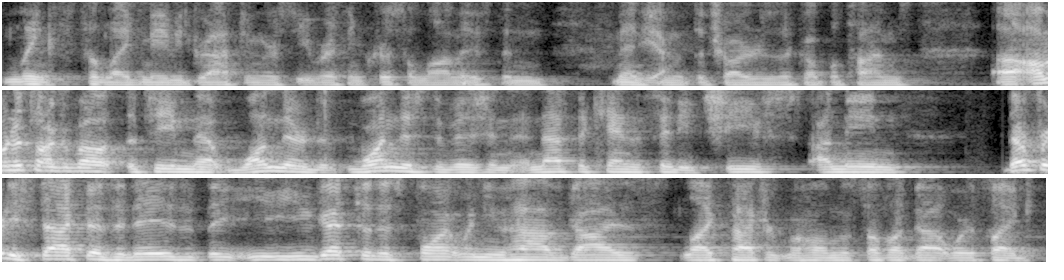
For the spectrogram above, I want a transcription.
links to like maybe drafting receiver. I think Chris Olave has been mentioned yeah. with the Chargers a couple times. Uh, I'm going to talk about the team that won their won this division, and that's the Kansas City Chiefs. I mean, they're pretty stacked as it is. You, get to this point when you have guys like Patrick Mahomes and stuff like that, where it's like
